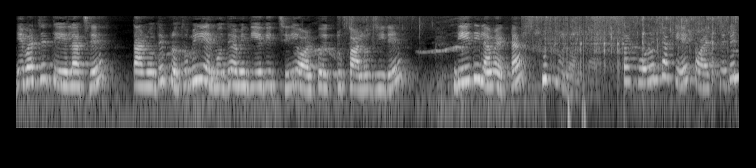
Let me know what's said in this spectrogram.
এবার যে তেল আছে, তার মধ্যে প্রথমেই এর মধ্যে আমি দিয়ে দিচ্ছি অল্প একটু কালো জিরে। দিয়ে দিলাম একটা শুকনো লঙ্কা। এবার ফোড়নটাকে কয়েক সেকেন্ড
